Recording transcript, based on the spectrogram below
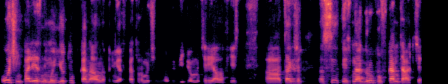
очень полезный мой YouTube-канал, например, в котором очень много видеоматериалов есть. Также ссылка есть на группу ВКонтакте.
